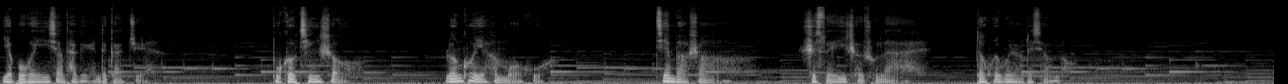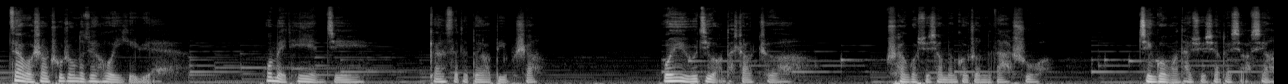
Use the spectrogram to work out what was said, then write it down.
也不会影响他给人的感觉。不够清瘦，轮廓也很模糊，肩膀上是随意扯出来都会温柔的笑容。在我上初中的最后一个月，我每天眼睛干涩的都要闭不上。我一如既往的上车，穿过学校门口种的大树，经过往他学校的小巷。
